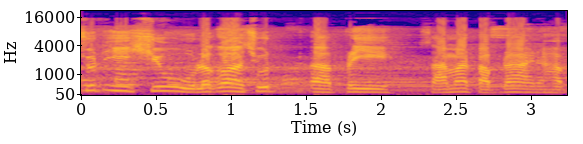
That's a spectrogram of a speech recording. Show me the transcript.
ชุด EQ แล้วก็ชุดปรีสามารถปรับได้นะครับ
